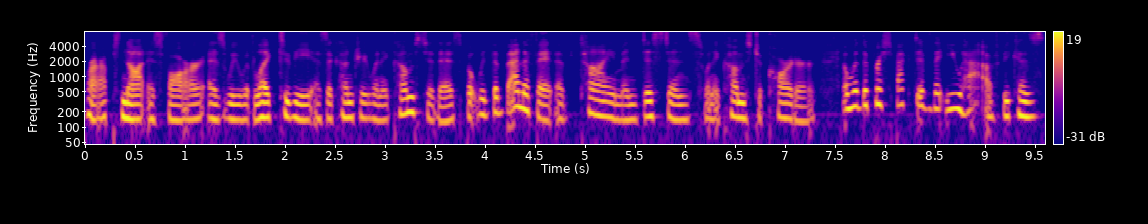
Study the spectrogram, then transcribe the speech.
perhaps not as far as we would like to be as a country when it comes to this, but with the benefit of time and distance when it comes to Carter, and with the perspective that you have, because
